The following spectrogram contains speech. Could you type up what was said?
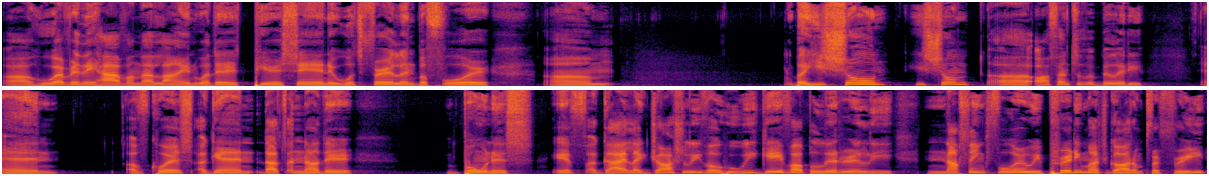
uh, whoever they have on that line, whether it's Pearson, it was Ferland before, um, but he's shown he's shown uh, offensive ability, and of course, again, that's another bonus. If a guy like Josh Leivo, who we gave up literally nothing for, we pretty much got him for free,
